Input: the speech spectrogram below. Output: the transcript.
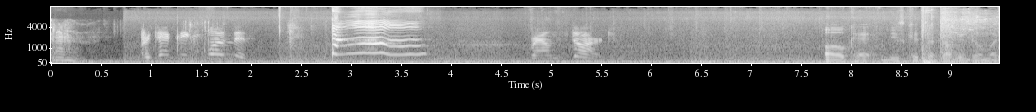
Protect the explosives. Round start. Okay, these kids are talking too much.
